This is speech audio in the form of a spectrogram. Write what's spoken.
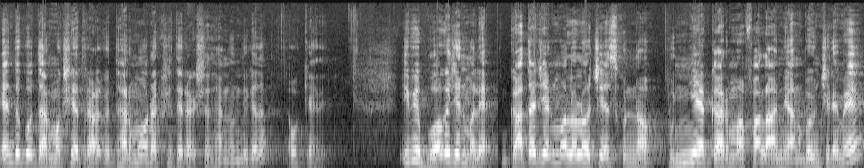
ఎందుకు? ధర్మక్షేత్రాలకు ధర్మం రక్షిత రక్షత అని ఉంది కదా? ఓకే అది. ఇవి భోగ జన్మలే గత జన్మలలో చేసుకున్న పుణ్యకర్మ ఫలాన్ని అనుభవించడమే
